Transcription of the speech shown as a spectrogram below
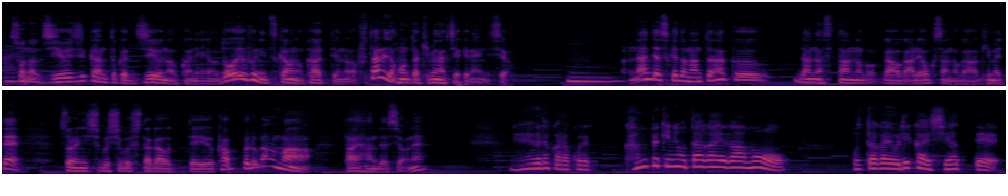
はい、その自由時間とか自由なお金をどういうふうに使うのかっていうのは2人で本当は決めなくちゃいけないんですよ。うん、なんですけどなんとなく旦那さんの側があれ奥さんの側が決めてそれにしぶしぶ従うっていうカップルがまあ大半ですよね。ねだからこれ完璧にお互いがもうお互いを理解し合って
